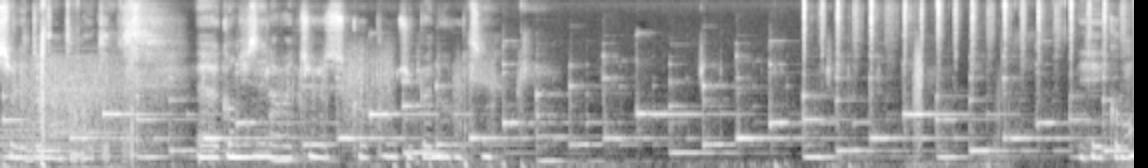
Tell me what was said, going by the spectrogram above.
Sur les deux montants, ok. Euh, conduisez la voiture jusqu'au bout du panneau routier. Et comment?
